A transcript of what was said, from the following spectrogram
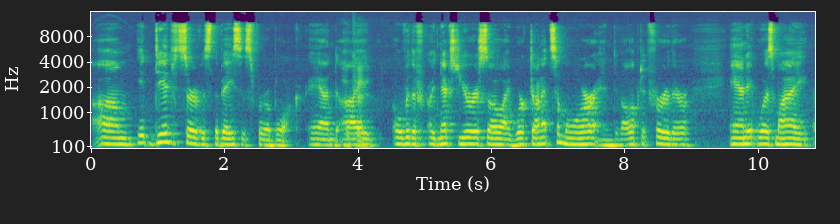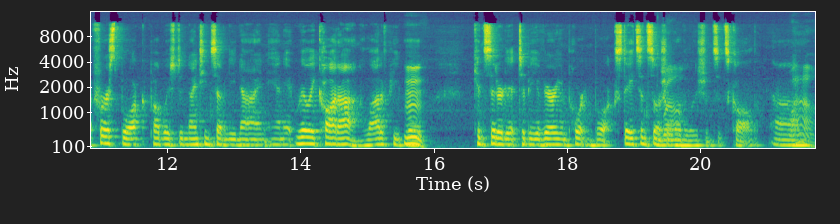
um, it did serve as the basis for a book, and I. Over the next year or so, I worked on it some more and developed it further and it was my first book published in 1979 and it really caught on a lot of people Mm. considered it to be a very important book states and social Wow. revolutions it's called um, wow.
